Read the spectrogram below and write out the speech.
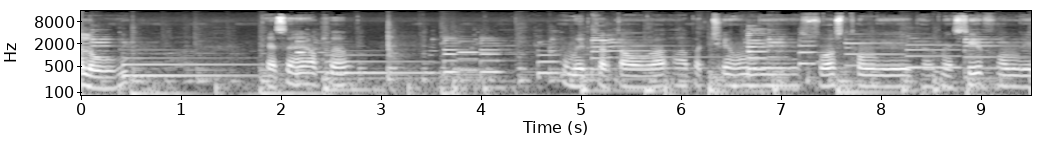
हेलो। कैसे हैं आप सब? उम्मीद करता हूँ आप अच्छे होंगे, स्वस्थ होंगे, घर में सेफ़ होंगे।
